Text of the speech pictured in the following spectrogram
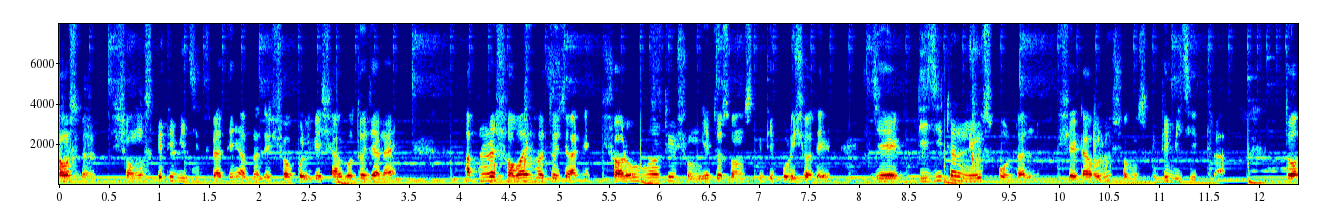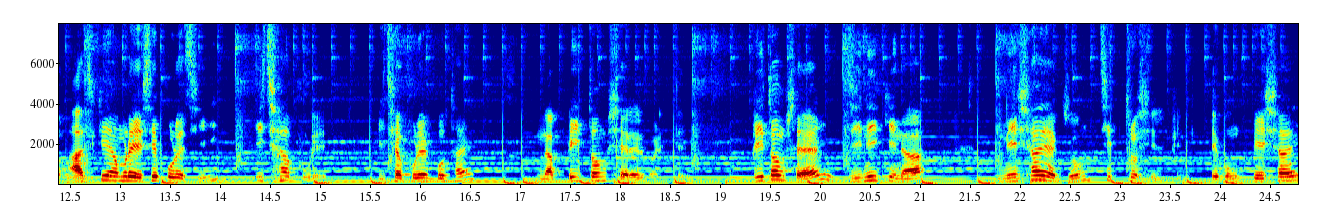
নমস্কার। সংস্কৃতি বিচিত্রাতে আপনাদের সকলকে স্বাগত জানায় আপনারা সবাই হয়তো জানেন, সর্বভারতীয় সংগীত ও সংস্কৃতি পরিষদের যে ডিজিটাল নিউজ পোর্টাল, সেটা হলো সংস্কৃতি বিচিত্রা। তো আজকে আমরা এসে পড়েছি ইছাপুরে। ইছাপুরের কোথায়? না, প্রীতম স্যারের বাড়িতে। প্রীতম স্যার, যিনি কিনা নেশায় একজন চিত্রশিল্পী এবং পেশায়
